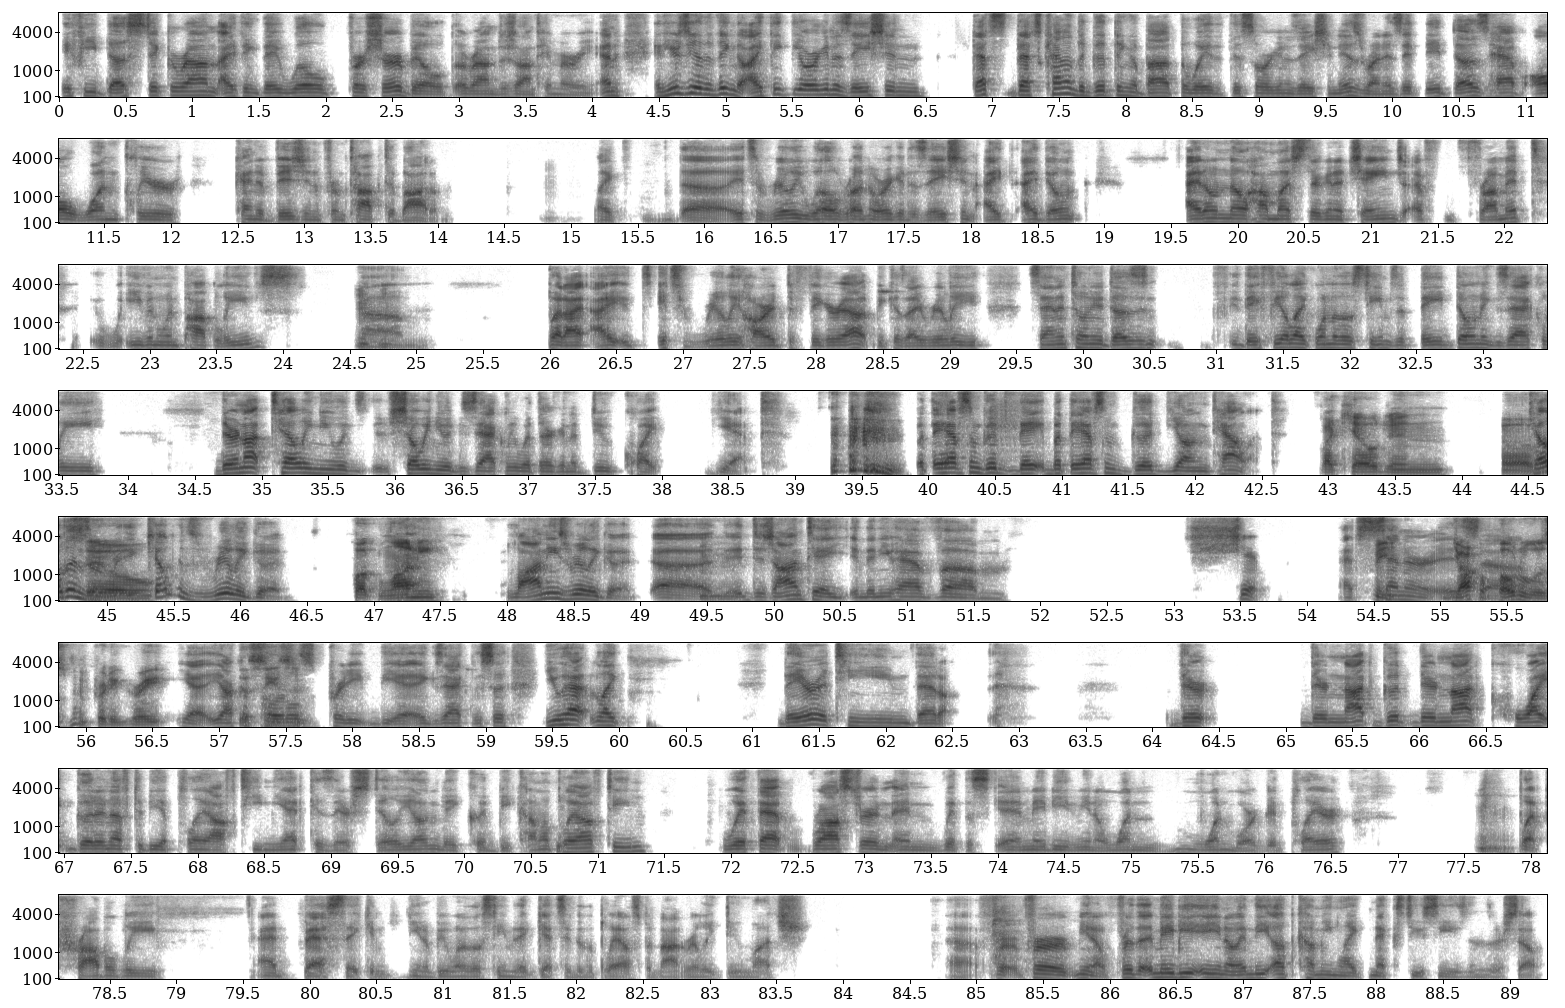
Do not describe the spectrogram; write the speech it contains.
if he does stick around, I think they will for sure build around Dejounte Murray. And and here's the other thing though. I think the organization that's that's kind of the good thing about the way that this organization is run is it it does have all one clear kind of vision from top to bottom. Like uh it's a really well run organization. I I don't I don't know how much they're going to change uh, from it even when Pop leaves. Mm-hmm. Um but I, I it's, it's really hard to figure out because I really San Antonio doesn't they feel like one of those teams that they don't exactly they're not telling you showing you exactly what they're going to do quite yet. But they have some good they but they have some good young talent. Like Keldon uh, Keldon's really, Keldon's really good. Fuck Lonnie. Uh, Lonnie's really good. Uh mm-hmm. Dejounte and then you have um shit at center is Jakob uh, has been pretty great. Yeah, Jakob Poeltl's pretty yeah, exactly. So you have like they're a team that they're they're not good, they're not quite good enough to be a playoff team yet because they're still young. They could become a playoff team with that roster and, and with the and maybe you know one one more good player. Mm-hmm. But probably at best they can you know be one of those teams that gets into the playoffs but not really do much uh, for for you know for the maybe you know in the upcoming like next two seasons or so.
